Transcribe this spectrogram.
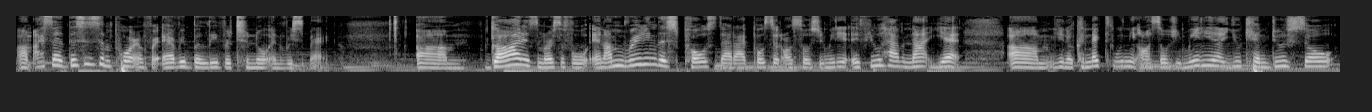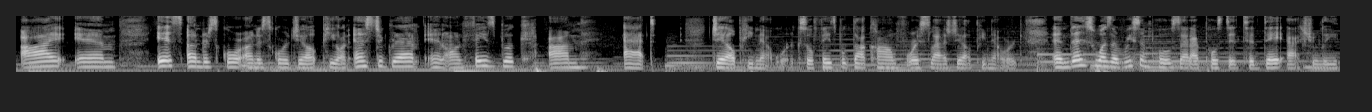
Um, i said this is important for every believer to know and respect um, God is merciful. And I'm reading this post that I posted on social media. If you have not yet, um, you know, connected with me on social media, you can do so. I am it's underscore underscore JLP on Instagram and on Facebook. I'm at JLP Network. So facebook.com forward slash JLP Network. And this was a recent post that I posted today, actually.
